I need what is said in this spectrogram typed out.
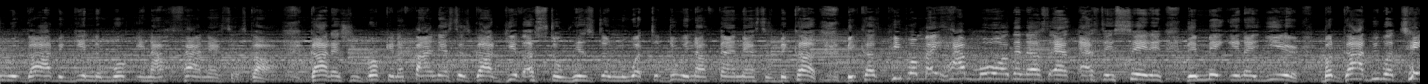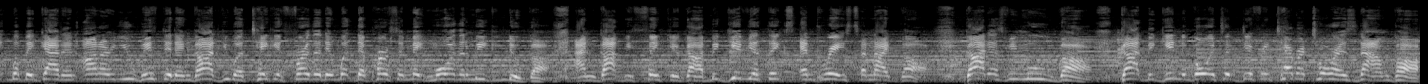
do it, God, begin to work in our finances, God. God, as you work in the finances, God, give us the wisdom what to do in our finances because because people may have more than us as, as they said and they make in a year. But God, we will take what we got and honor you with it. And God, you will take it further than what that person make more than we can do, God. And God, we thank you, God. We give you thanks and praise tonight, God. God, as we move, God. God, begin to go into different territories now, God.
